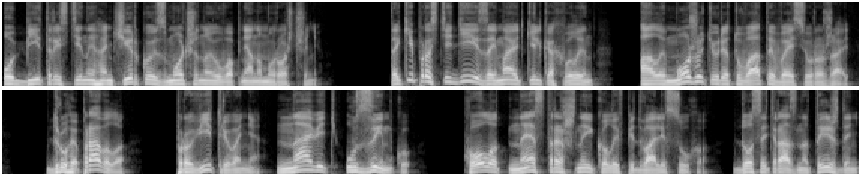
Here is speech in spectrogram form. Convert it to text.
обітри стіни ганчіркою, змоченою у вапняному розчині. Такі прості дії займають кілька хвилин, але можуть урятувати весь урожай. Друге правило провітрювання навіть узимку. Холод не страшний, коли в підвалі сухо. Досить раз на тиждень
